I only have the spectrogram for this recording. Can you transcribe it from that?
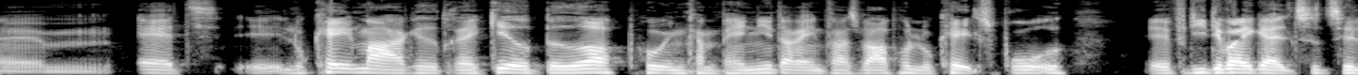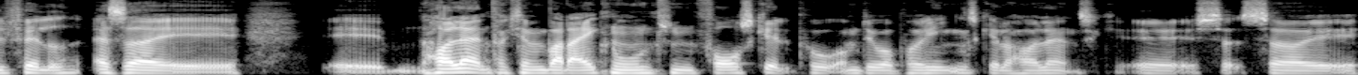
øh, at øh, lokalmarkedet reagerede bedre på en kampagne, der rent faktisk var på lokalsproget, øh, fordi det var ikke altid tilfældet. Altså, øh, øh, Holland for eksempel var der ikke nogen sådan forskel på, om det var på engelsk eller hollandsk. Øh, så så, øh,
